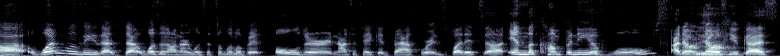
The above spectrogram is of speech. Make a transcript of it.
uh, one movie that that wasn't on our list it's a little bit older not to take it backwards but it's uh, in the company of wolves. I don't Oh, know yeah. if you guys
